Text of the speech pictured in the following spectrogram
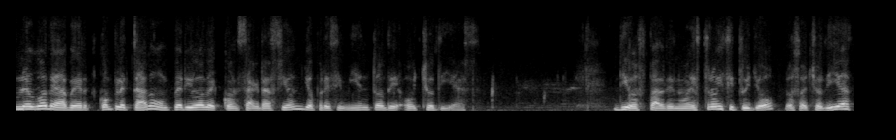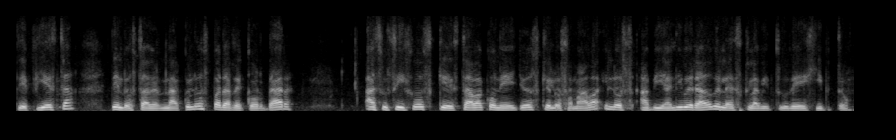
luego de haber completado un periodo de consagración y ofrecimiento de ocho días. Dios Padre nuestro instituyó los ocho días de fiesta de los tabernáculos para recordar a sus hijos que estaba con ellos, que los amaba y los había liberado de la esclavitud de Egipto.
